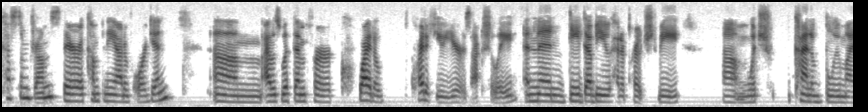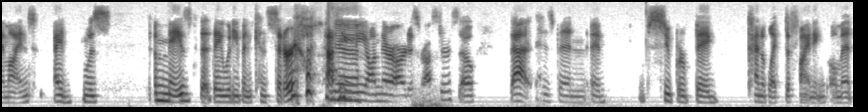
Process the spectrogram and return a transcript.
Custom Drums. They're a company out of Oregon. Um, I was with them for quite a quite a few years actually, and then DW had approached me, um, which kind of blew my mind. I was amazed that they would even consider having yeah. me on their artist roster. So that has been a super big kind of like defining moment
